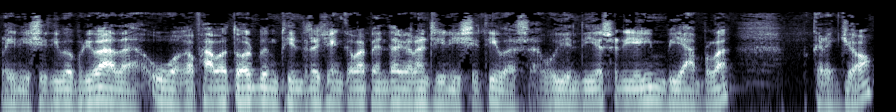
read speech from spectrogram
la iniciativa privada ho agafava tot, vam tindre gent que va prendre grans iniciatives. Avui en dia seria inviable, crec jo,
